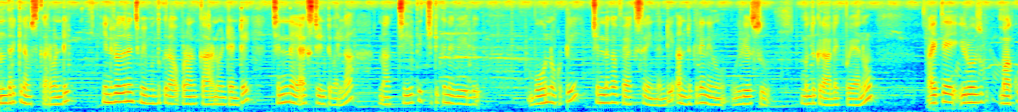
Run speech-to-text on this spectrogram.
అందరికీ నమస్కారం అండి. ఇన్ని రోజుల నుంచి మీ ముందుకు రావడానికి కారణం ఏంటంటే చిన్న యాక్సిడెంట్ వల్ల నా చేతి చిటికిన వేలు బోన్ ఒకటి చిన్నగా ఫ్రాక్చర్ అయిందండి. అందుకనే నేను వీడియోస్ ముందుకు రాలేకపోయాను. అయితే ఈరోజు మాకు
